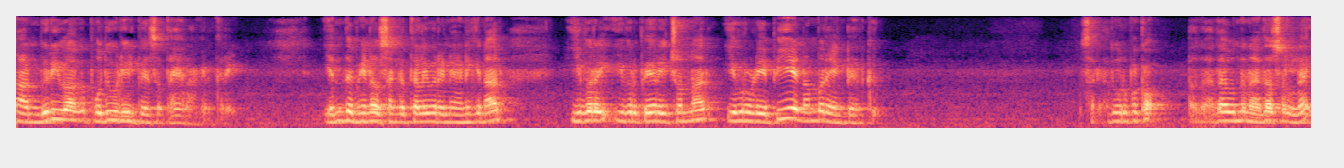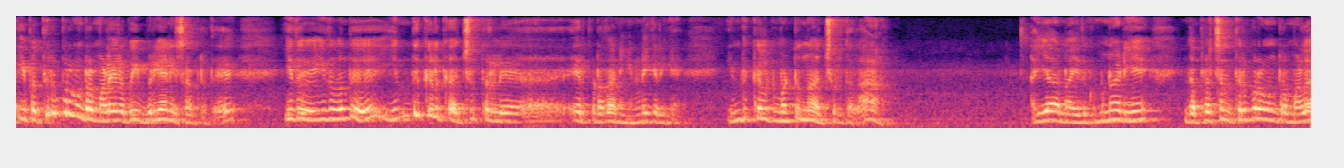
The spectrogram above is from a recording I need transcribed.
நான் விரிவாக பொதுவெளியில் பேச தயாராக இருக்கிறேன். எந்த மீனவ சங்க தலைவர் என்னை அணுகினார்? இவரை இவர் பெயரை சொன்னார். இவருடைய பிஏ நம்பர் என்கிட்ட இருக்குது சரி அது ஒரு பக்கம். அது அதை வந்து நான் எதாவது சொல்லலை. இப்போ திருப்பரங்குன்ற மலையில் போய் பிரியாணி சாப்பிட்டது இது இது வந்து இந்துக்களுக்கு அச்சுறுத்தல் அஹ், நீங்கள் நினைக்கிறீங்க? இந்துக்களுக்கு மட்டும்தான் அச்சுறுத்தலா? ஐயா நான் இதுக்கு முன்னாடியே இந்த பிரச்சனை திருப்பரங்குன்ற மலை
